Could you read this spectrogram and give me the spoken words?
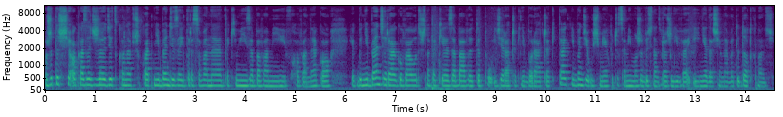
Może też się okazać, że dziecko na przykład nie będzie zainteresowane takimi zabawami wchowanego, jakby nie będzie reagowało też na takie zabawy typu idzie raczek, nieboraczek i tak, nie będzie uśmiechu, czasami może być nadwrażliwe i nie da się nawet dotknąć.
